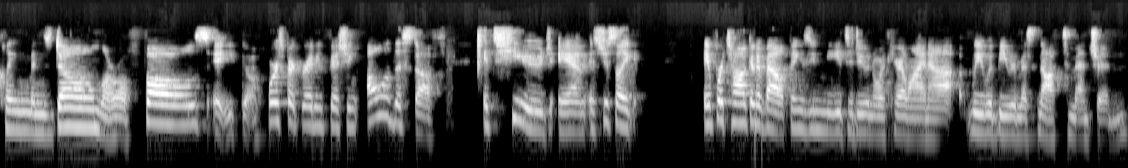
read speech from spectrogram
Clingman's Dome, Laurel Falls. It, you go horseback riding, fishing, all of this stuff. It's huge. And it's just like, if we're talking about things you need to do in North Carolina, we would be remiss not to mention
